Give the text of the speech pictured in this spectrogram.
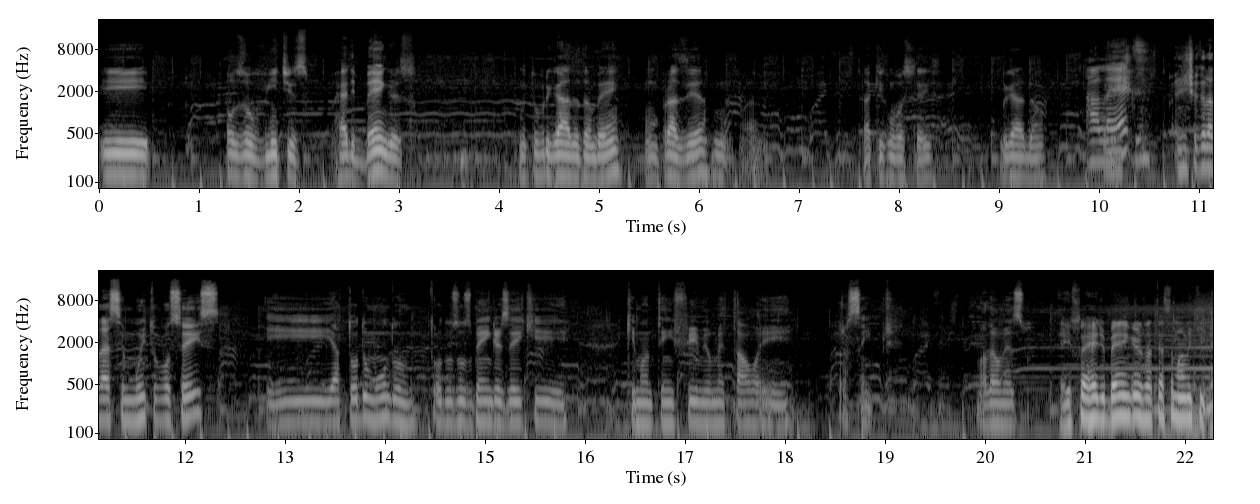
E aos ouvintes Headbangers. Muito obrigado também. Um prazer estar aqui com vocês. Obrigadão. Alex, A gente agradece muito vocês e a todo mundo, todos os bangers aí que, que mantém firme o metal aí pra sempre. Valeu mesmo. É isso aí, Headbangers. Até semana que vem.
